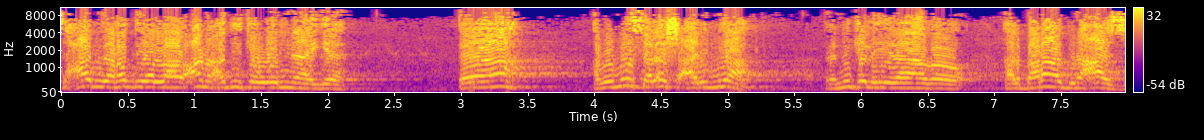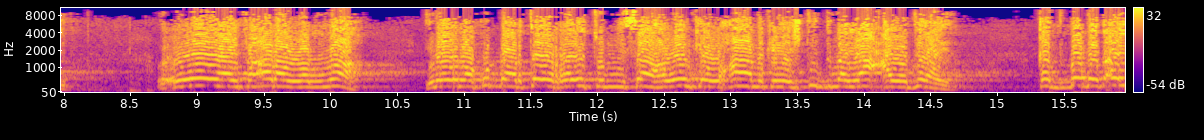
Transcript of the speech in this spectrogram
saxaabiga radia allahu canhu xadiidka warinaya ee ah abu muusa alashcari miya ninka la yidhaahdo albara bnu caazib wuxuu leeyahay faana wallah ilaahay baa ku dhaartay ra'aytu nisaa haweenka waxaa marka yashdudna yaaxayo diraya qad badad ay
